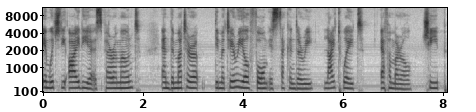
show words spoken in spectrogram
in which the idea is paramount and the, the material form is secondary, lightweight, ephemeral, cheap,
